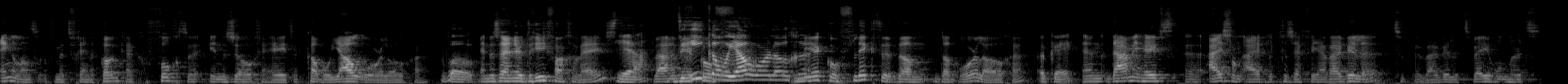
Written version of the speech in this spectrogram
Engeland of met het Verenigd Koninkrijk gevochten in de zogeheten kabeljauwoorlogen. Wow. En er zijn er drie van geweest. Ja. waren Drie kabeljauwoorlogen? Meer conflicten dan, dan oorlogen. Oké. En daarmee heeft eh, IJsland eigenlijk gezegd van ja, wij willen, wij willen 200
